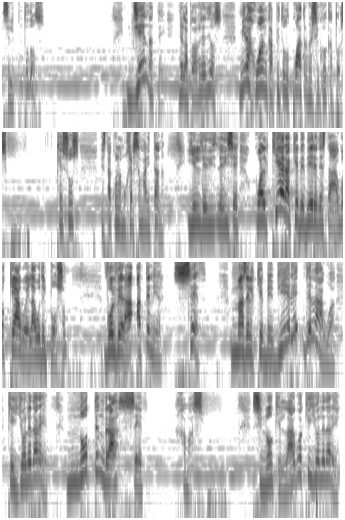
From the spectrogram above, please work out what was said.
Es el punto 2. Llénate de la palabra de Dios. Mira Juan capítulo 4, versículo 14. Jesús está con la mujer samaritana y él le, dice, cualquiera que bebiere de esta agua, ¿qué agua? El agua del pozo, volverá a tener sed. Mas el que bebiere del agua que yo le daré, no tendrá sed jamás, sino que el agua que yo le daré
